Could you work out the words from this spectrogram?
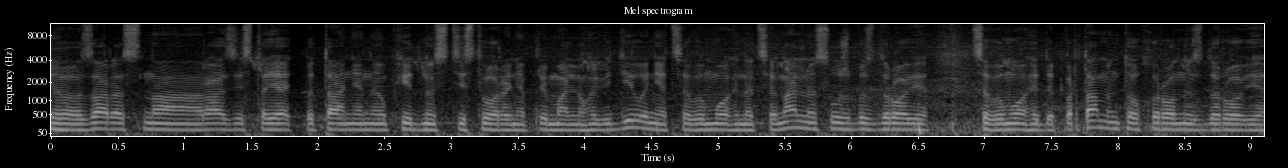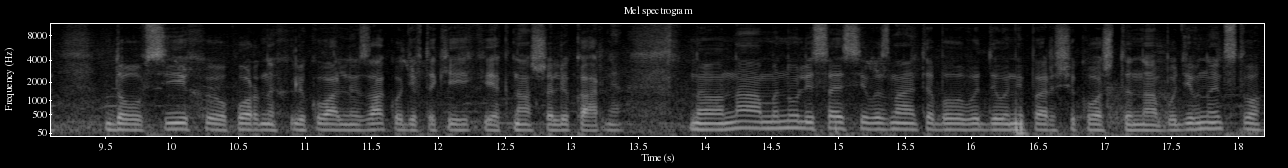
Е, Зараз наразі стоять питання необхідності створення приймального відділення. Це вимоги Національної служби здоров'я, це вимоги департаменту охорони здоров'я до всіх опорних лікувальних закладів, таких як наша лікарня. На- На минулій сесії, ви знаєте, були виділені перші кошти на будівництво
